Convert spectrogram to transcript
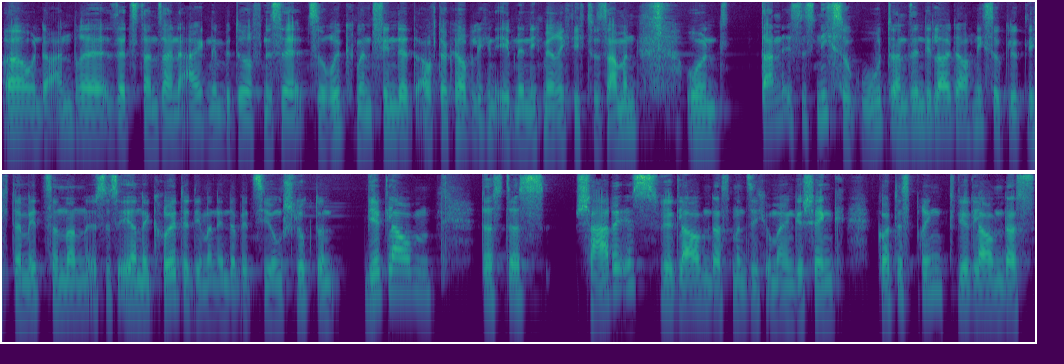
äh, und der andere setzt dann seine eigenen Bedürfnisse zurück. Man findet auf der körperlichen Ebene nicht mehr richtig zusammen. Und dann ist es nicht so gut, dann sind die Leute auch nicht so glücklich damit, sondern es ist eher eine Kröte, die man in der Beziehung schluckt. Und wir glauben, dass das schade ist. Wir glauben, dass man sich um ein Geschenk Gottes bringt. Wir glauben, dass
